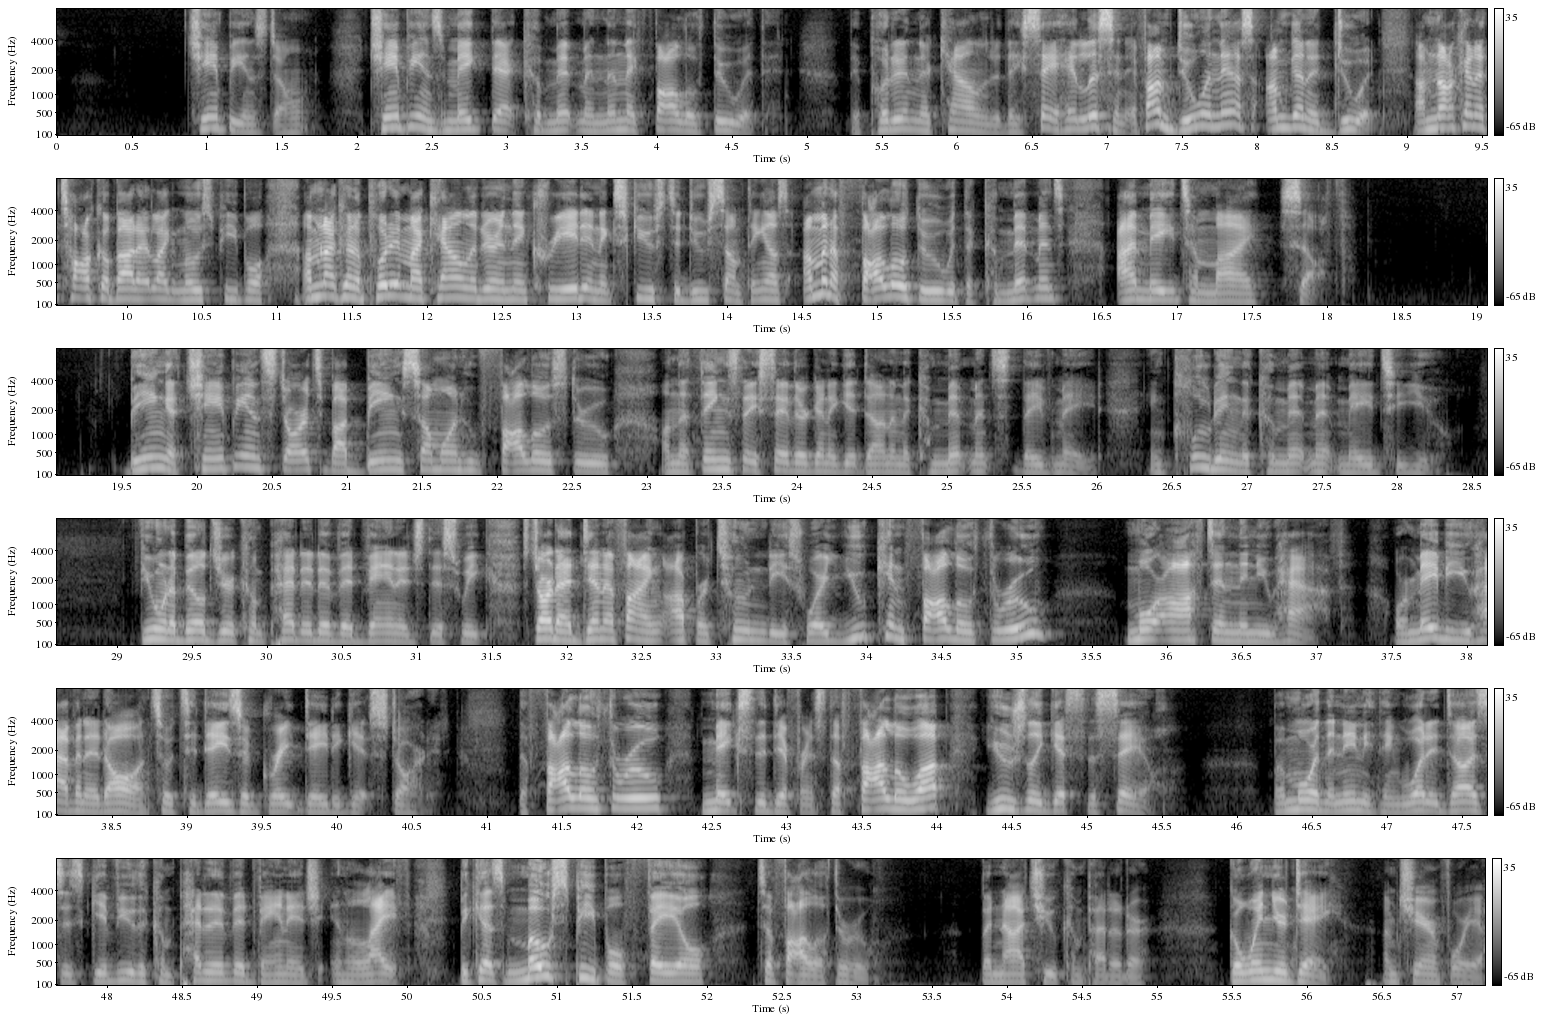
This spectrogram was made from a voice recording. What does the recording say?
Champions don't. Champions make that commitment, then they follow through with it. They put it in their calendar. They say, hey, listen, if I'm doing this, I'm going to do it. I'm not going to talk about it like most people. I'm not going to put it in my calendar and then create an excuse to do something else. I'm going to follow through with the commitments I made to myself. Being a champion starts by being someone who follows through on the things they say they're going to get done and the commitments they've made, including the commitment made to you. If you want to build your competitive advantage this week, start identifying opportunities where you can follow through more often than you have. Or maybe you haven't at all. And so today's a great day to get started. The follow through makes the difference. The follow up usually gets the sale. But more than anything, what it does is give you the competitive advantage in life because most people fail to follow through, but not you, competitor. Go win your day. I'm cheering for you.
